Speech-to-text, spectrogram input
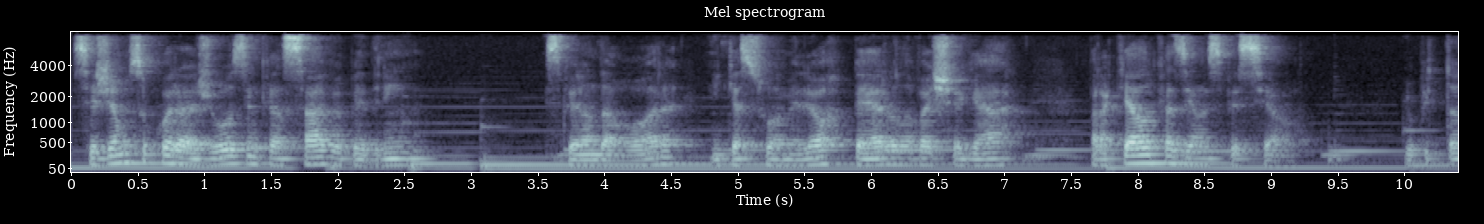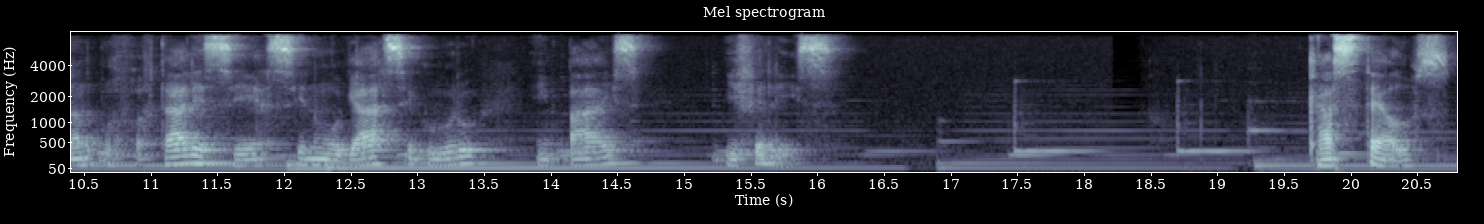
Sejamos o corajoso e incansável Pedrinho, esperando a hora em que a sua melhor pérola vai chegar para aquela ocasião especial, optando por fortalecer-se num lugar seguro, em paz e feliz. Castelos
